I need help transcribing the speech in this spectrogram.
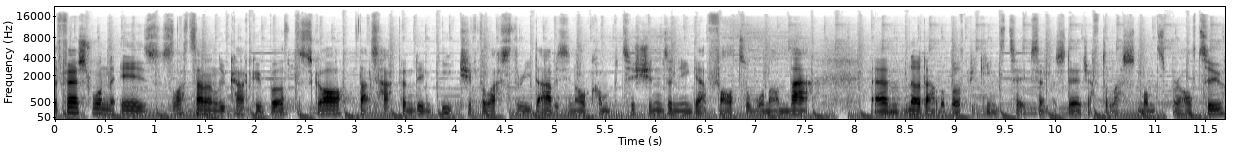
The first one is Zlatan and Lukaku both to score. That's happened in each of the last three derbies in all competitions, and you get 4 to 1 on that. Um, no doubt they'll both be keen to take centre stage after last month's Brawl 2.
